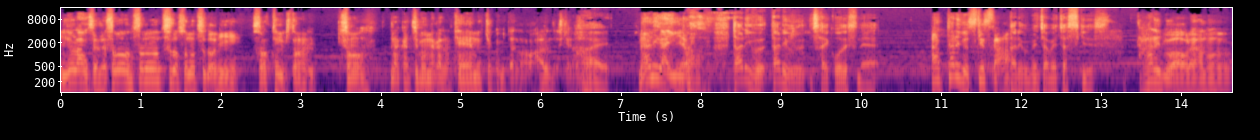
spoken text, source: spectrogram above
いろいろあるんですよね。その、その都度その都度に、その転機となる、その、なんか自分の中でのテーマ曲みたいなのがあるんですけれども、はい。何がいいの？タリブ、タリブ最高ですね。あ、タリブ好きですか？タリブめちゃめちゃ好きです。タリブは俺あの、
